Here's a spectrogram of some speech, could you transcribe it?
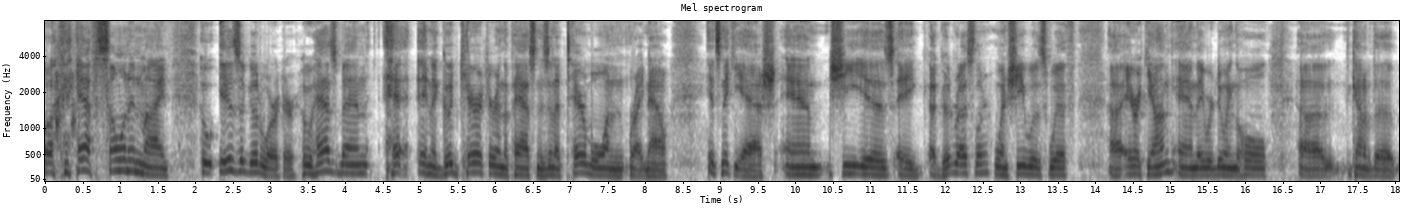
I have someone in mind who is a good worker, who has been in a good character in the past and is in a terrible one right now. It's Nikki Ash, and she is a, a good wrestler. When she was with uh, Eric Young, and they were doing the whole uh, kind of the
